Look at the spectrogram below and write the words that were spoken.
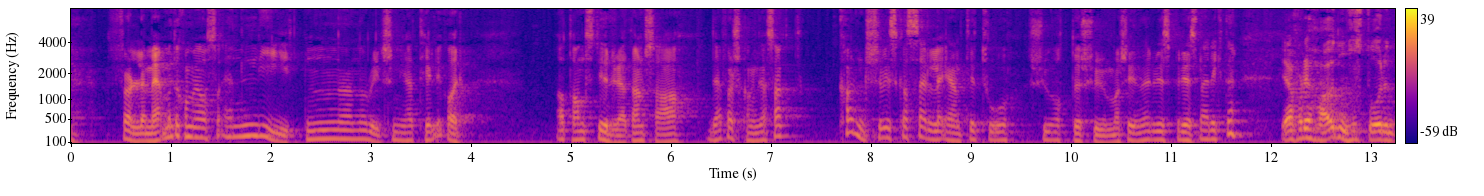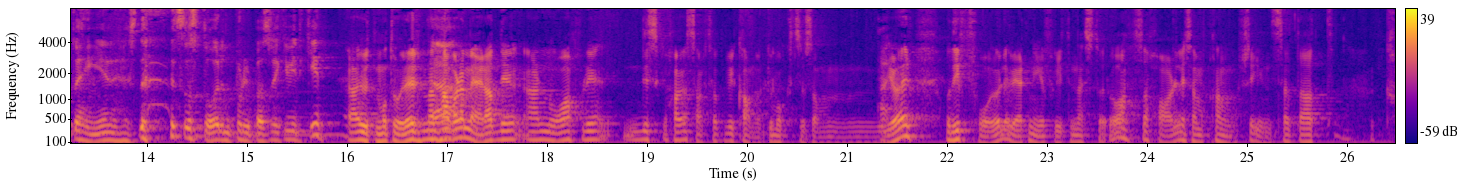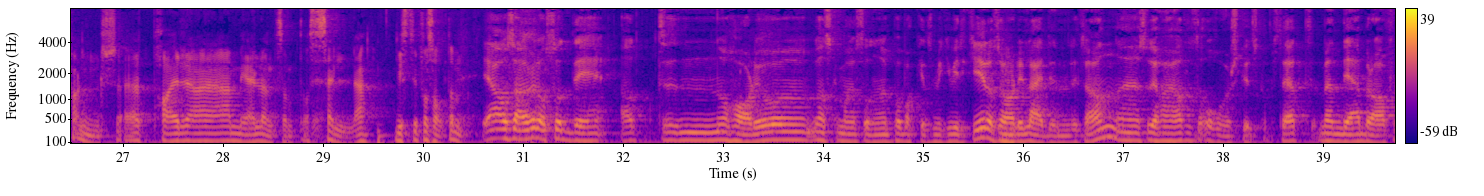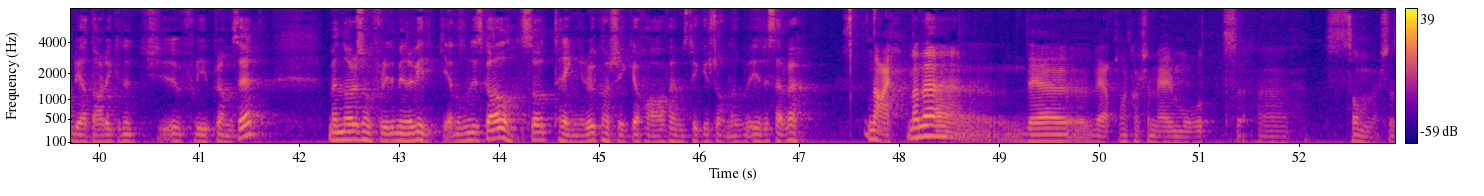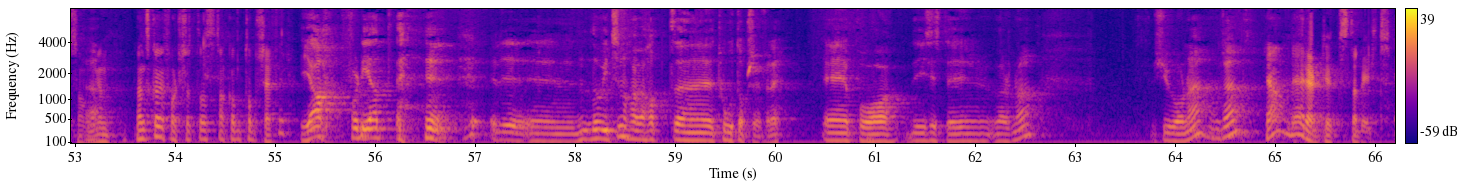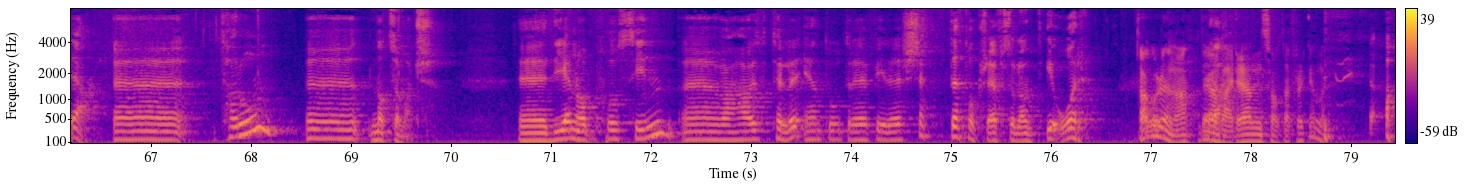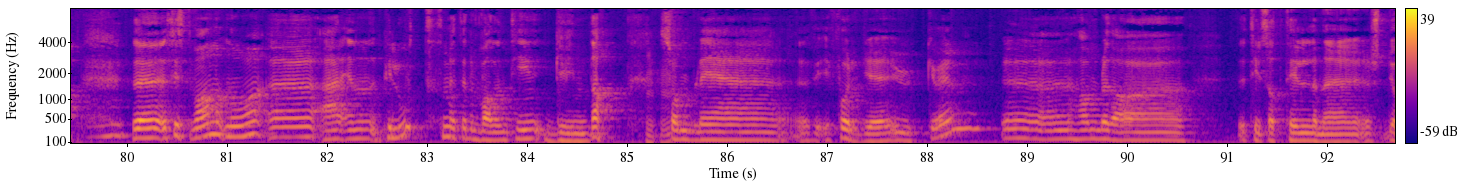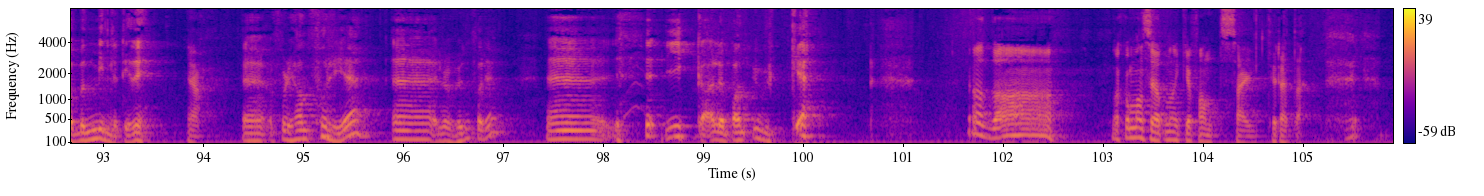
følge med. Men det kom jo også en liten Norwegian-nyhet til i går. At han styrelederen sa Det er første gang de har sagt Kanskje vi skal selge én til to 787-maskiner hvis prisen er riktig? Ja, for de har jo noen som står rundt og henger Som står rundt på flyplassen og ikke virker. Ja, uten motorer. Men Ja. her var det mer at de er nå fordi de har jo sagt at vi kan jo ikke vokse som vi Nei. gjør. Og de får jo levert nye fly til neste år òg. Så har de liksom kanskje innsett at kanskje et par er mer lønnsomt å selge hvis de får solgt dem. Ja, og så er det vel også det at eh, nå har de jo ganske mange sånne på bakken som ikke virker, og så har de leid inn litt, eh, så de har jo hatt litt overskuddskapasitet. Men det er bra, fordi at da har de kunnet fly programmet sitt. Men når sånn flyet begynner å virke igjen som de skal, så trenger du kanskje ikke ha fem stykker stående i reserve. Nei, men det, det vet man kanskje mer mot eh, sommersesongen. Men skal vi fortsette å snakke om toppsjefer? Ja, fordi at Norwegian har jo hatt eh, to toppsjefer eh, på de siste hva det nå? 20 årene, omtrent. Ja, det er relativt stabilt. Ja. Eh, Taron, eh, not so much. Eh, de er nå på sin eh, hva har vi teller? 1, 2, 3, 4, sjette toppsjef så langt i år. Da går det unna. Det er Ja. verre enn South African. Det. Eh, Sistemann nå eh, er en pilot som heter Valentin Gvinda. Som ble i forrige uke, vel eh, Han ble da tilsatt til denne jobben midlertidig. Ja. Eh, fordi han forrige, eh, eller hun forrige, eh, gikk av i løpet av en uke. ja, da Da kan man si at man ikke fant seg til rette.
